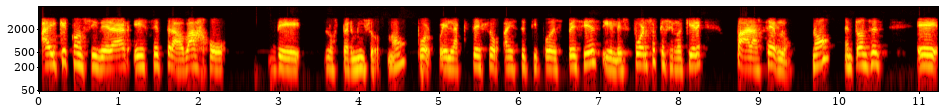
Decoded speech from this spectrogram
hay que considerar ese trabajo de los permisos, ¿no? Por el acceso a este tipo de especies y el esfuerzo que se requiere para hacerlo, ¿no? Entonces, eh,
